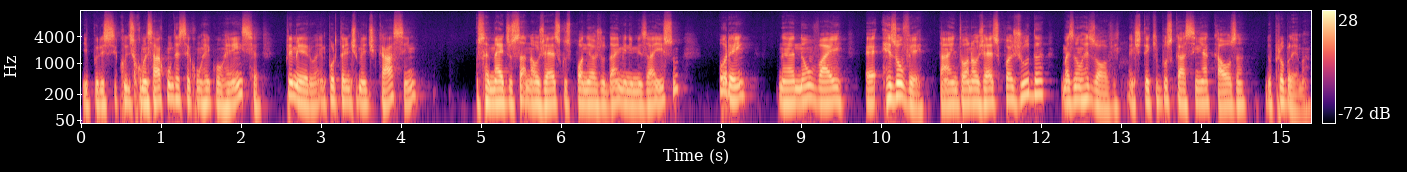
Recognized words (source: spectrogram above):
E por isso, se isso começar a acontecer com recorrência, primeiro, é importante medicar, sim. Os remédios analgésicos podem ajudar a minimizar isso, porém, né, não vai é, resolver. Tá? Então, o analgésico ajuda, mas não resolve. A gente tem que buscar, sim, a causa do problema.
